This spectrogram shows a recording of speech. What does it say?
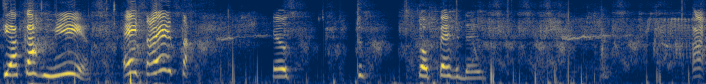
tia Carminha. Eita, eita. Eu tô perdendo. Ah,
